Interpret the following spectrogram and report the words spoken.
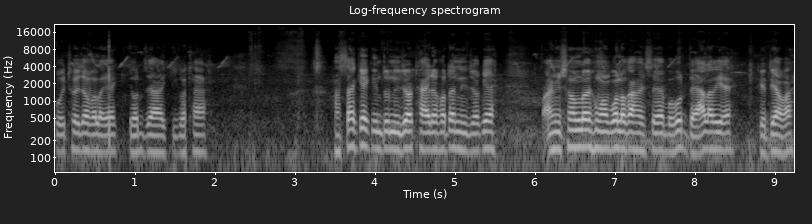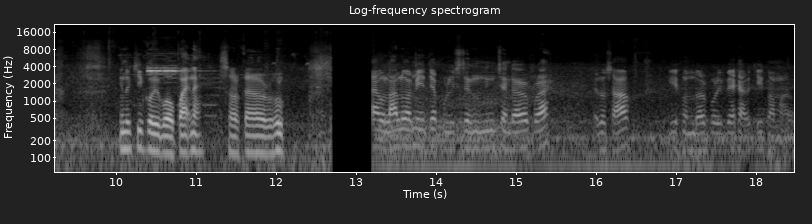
কৈ থৈ যাব লাগে কিয়ত যায়, কি কথা। সঁচাকৈ কিন্তু নিজৰ ঠাইডোখৰতে নিজকে পাৰ্মিশ্যন লৈ সোমাব লগা হৈছে, বহুত বেয়া লাগে কেতিয়াবা। কিন্তু কি কৰিব, উপায় নাই, চৰকাৰৰ ৰুল ওলালোঁ আমি এতিয়া পুলিচ ট্ৰেইনিং চেণ্টাৰৰ পৰা। এইটো চাওক, কি সুন্দৰ পৰিৱেশ আৰু কি ক'ম আৰু।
